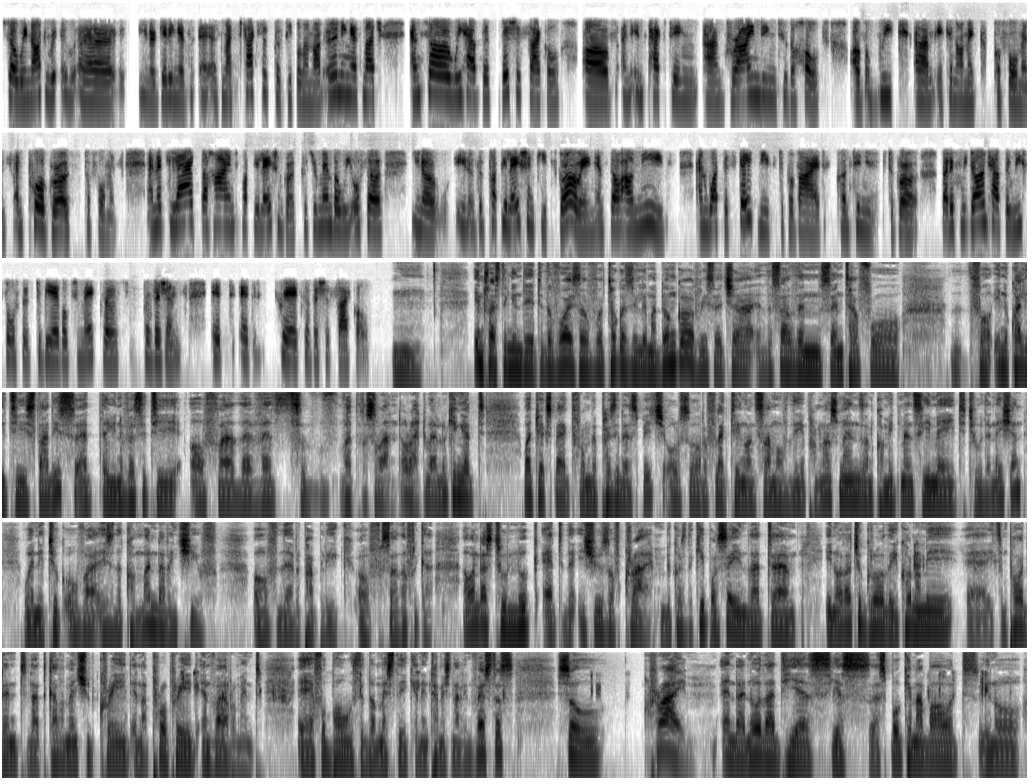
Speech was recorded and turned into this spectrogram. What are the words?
So we're not, uh, you know, getting as, as much taxes because people are not earning as much, and so we have this vicious cycle of an impacting, uh, grinding to the halt of a weak um, economic performance and poor growth performance, and it's lagged behind population growth because remember we also, you know, you know, the population keeps growing, and so our needs and what the state needs to provide continues to grow. But if we don't have the resources to be able to make those provisions, it, it creates a vicious cycle. Mm. Interesting indeed. The voice of Thokozile Madongo, researcher at the Southern Center for for Inequality Studies at the University of uh, the Witwatersrand. All right, we are looking at what to expect from the president's speech, also reflecting on some of the pronouncements and commitments he made to the nation when he took over as the commander in chief of the Republic of South Africa. I want us to look at the issues of crime because they keep on saying that um, in order to grow the economy, uh, it's important that government should create an appropriate environment uh, for both domestic and international investors. So, crime, and I know that he has he has uh, spoken about you know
